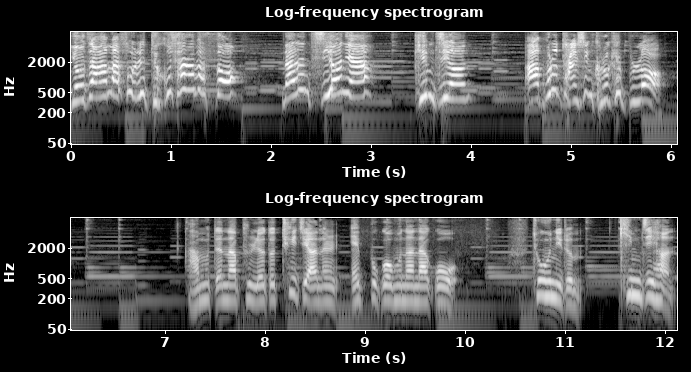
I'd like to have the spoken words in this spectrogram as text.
여자 아마 소리 듣고 살아봤어. 나는 지연이야. 김지연. 앞으로 당신 그렇게 불러. 아무 때나 불려도 튀지 않을 예쁘고 무난하고 좋은 이름 김지현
